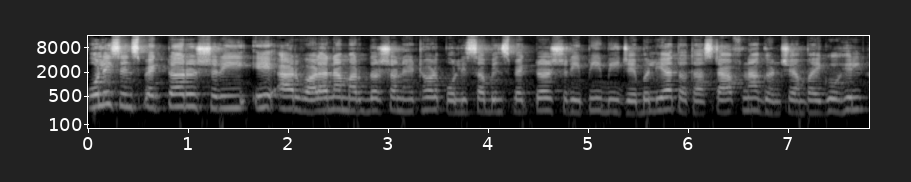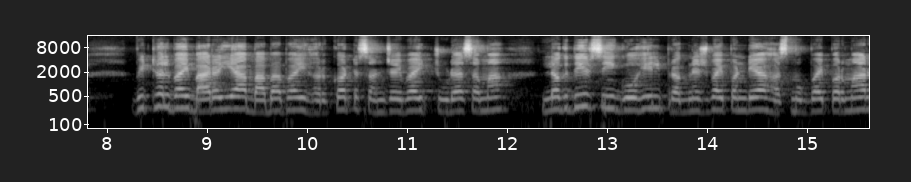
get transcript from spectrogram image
Police inspector Shri A R વાળાના માર્ગદર્શન હેઠળ police sub inspector Shri P B Jebaliya તથા સ્ટાફના ઘનશ્યામભાઈ ગોહિલ, વિઠ્ઠલભાઈ બારૈયા, બાબાભાઈ હરકટ, સંજયભાઈ ચુડાસમા લગધીરસિંહ ગોહિલ, પ્રજ્ઞેશભાઈ પંડ્યા, હસમુખભાઈ પરમાર,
